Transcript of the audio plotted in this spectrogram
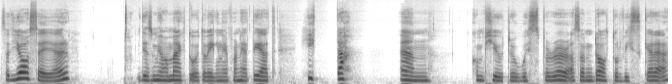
Så att jag säger, det som jag har märkt då av egen erfarenhet det är att hitta en computer whisperer, alltså en datorviskare.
